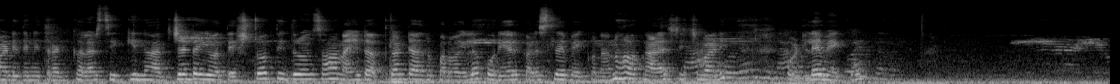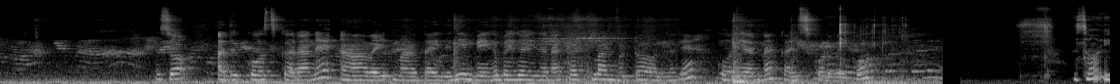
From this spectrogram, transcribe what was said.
ಮಾಡಿದ್ದೀನಿ. ಥ್ರೆಡ್ ಕಲರ್ ಸಿಕ್ಕಿಲ್ಲ. ಅರ್ಜೆಂಟಾಗಿ ಇವತ್ತು ಎಷ್ಟೊತ್ತಿದ್ರು ಸಹ ನೈಟ್ ಹತ್ತು ಗಂಟೆ ಆದರೂ ಪರವಾಗಿಲ್ಲ. ಕೊರಿಯರ್ ಕಳಿಸ್ಲೇಬೇಕು ನಾನು. ಅವ್ರು ನಾಳೆ ಸ್ಟಿಚ್ ಮಾಡಿ ಕೊಡಲೇಬೇಕು. ಸೊ ಅದಕ್ಕೋಸ್ಕರನೇ ವೆಯ್ಟ್ ಮಾಡ್ತಾ ಇದ್ದೀನಿ. ಬೇಗ ಬೇಗ ಇದನ್ನು ಕಟ್ ಮಾಡಿಬಿಟ್ಟು ಅವನಿಗೆ ಕೊರಿಯರ್ನ ಕಳಿಸ್ಕೊಡ್ಬೇಕು. ಸೊ, ಈ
